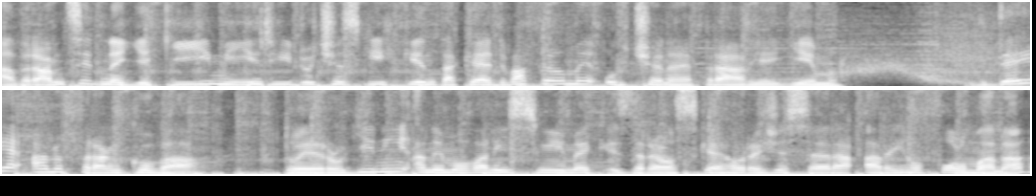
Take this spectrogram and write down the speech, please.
A v rámci Dne dětí míří do českých kin také dva filmy určené právě jim. Kde je Anne Franková? To je rodinný animovaný snímek izraelského režiséra Ariho Folmana,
